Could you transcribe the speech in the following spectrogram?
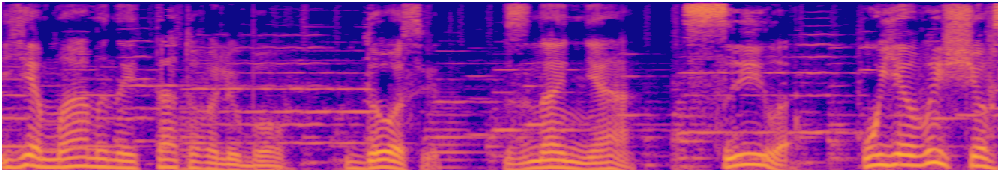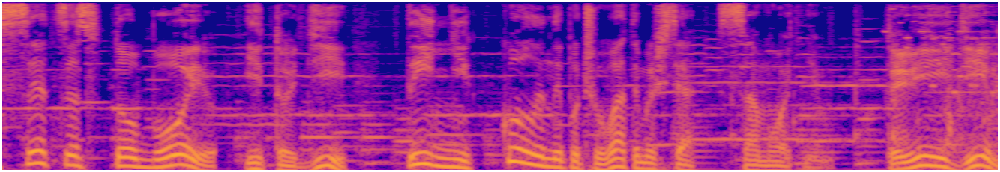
є мамина й татова любов, досвід, знання, сила. Уяви, що все це з тобою, і тоді ти ніколи не почуватимешся самотнім. Твій дім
